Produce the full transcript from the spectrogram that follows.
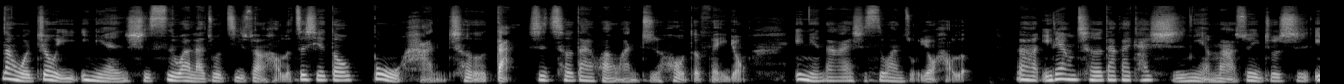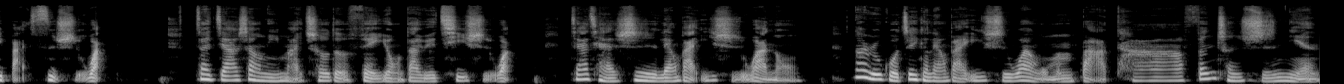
那我就以一年十四万来做计算好了，这些都不含车贷，是车贷还完之后的费用，一年大概十四万左右好了。那一辆车大概开十年嘛，所以就是一百四十万，再加上你买车的费用大约七十万，加起来是两百一十万哦。那如果这个两百一十万，我们把它分成十年，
